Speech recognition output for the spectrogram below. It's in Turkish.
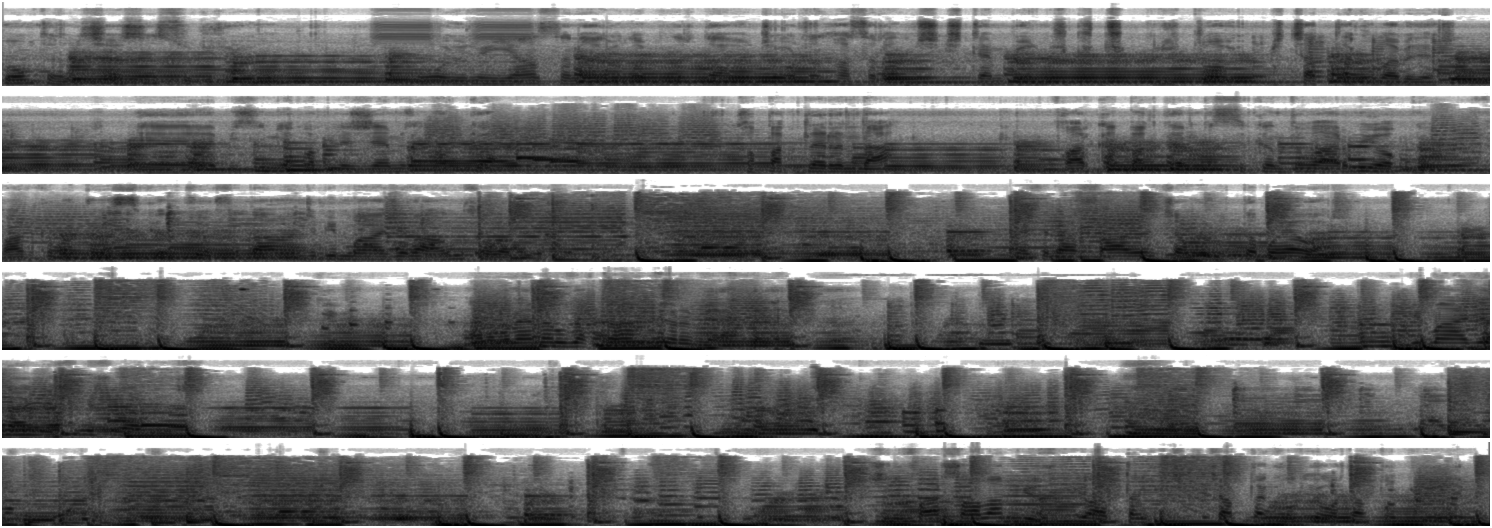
Komutanım içerisine su giriyor. O ürün yan sanayi olabilir. Daha önce oradan hasar almış, işlem görmüş küçük mikro bir çatlak olabilir. Ee, bizim yapabileceğimiz arka kapaklarında far kapaklarında sıkıntı var mı yok mu? Far kapaklarında sıkıntı yoksa daha önce bir macera almış olabilir. Mesela sağ ön çamurlukta boya var. Macera yapmış olabilir. Şimdi far sağlam gözüküyor. Alttan küçük çatlak oluyor. Oradan topluyor değil mi?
